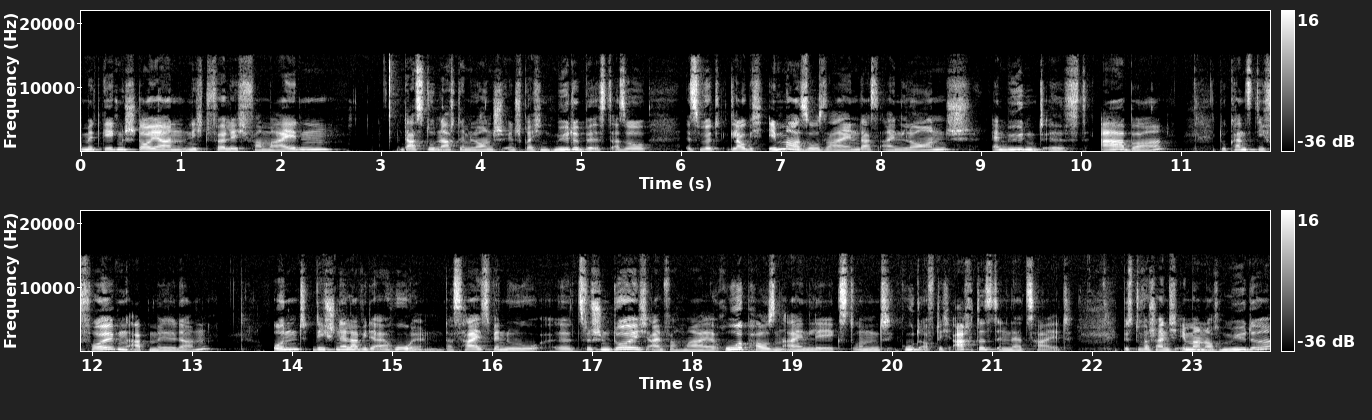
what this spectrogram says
mit Gegensteuern nicht völlig vermeiden, dass du nach dem Launch entsprechend müde bist. Also es wird, glaube ich, immer so sein, dass ein Launch ermüdend ist. Aber du kannst die Folgen abmildern und dich schneller wieder erholen. Das heißt, wenn du äh, zwischendurch einfach mal Ruhepausen einlegst und gut auf dich achtest in der Zeit, bist du wahrscheinlich immer noch müde,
